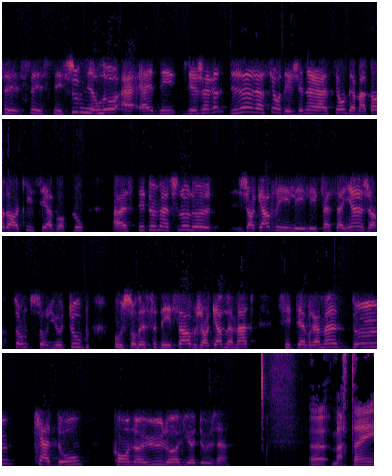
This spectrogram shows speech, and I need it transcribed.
ces, souvenirs-là à, des, générations, des générations d'amateurs de hockey ici à Buffalo. Euh, ces deux matchs-là, là, je regarde les, les, les faits saillants, je retourne sur YouTube ou sur le site des Sabres, je regarde le match. C'était vraiment deux cadeaux qu'on a eus là, il y a deux ans. Euh, Martin,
